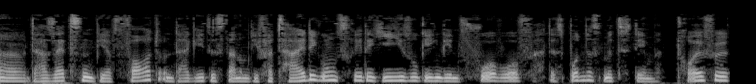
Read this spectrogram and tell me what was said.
äh, da setzen wir fort und da geht es dann um die Verteidigungsrede Jesu gegen den Vorwurf des Bundes mit dem Teufel.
